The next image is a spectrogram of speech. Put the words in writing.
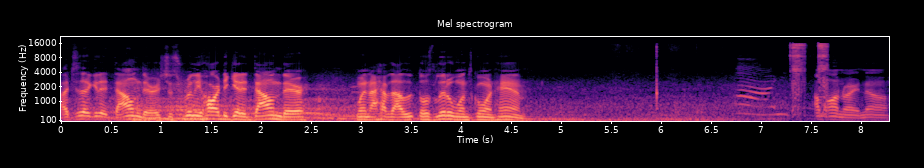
I just gotta get it down there. It's just really hard to get it down there when I have that, those little ones going ham. I'm on right now.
